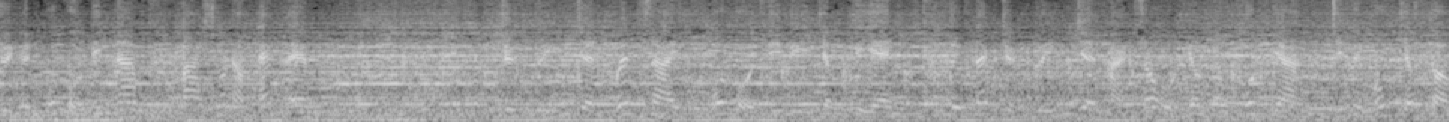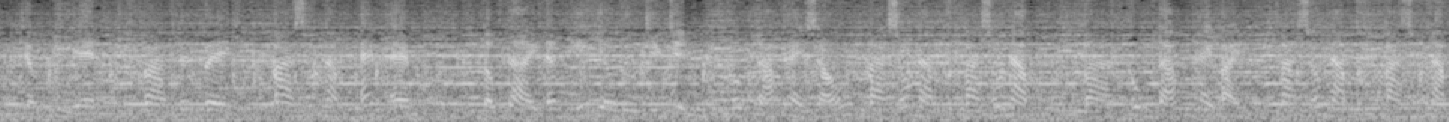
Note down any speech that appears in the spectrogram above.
truyền hình Quốc hội Việt Nam 365 FM trực tuyến trên website quốc hội TV trực tuyến trên mạng xã hội giao thông quốc gia 91.com.vn và fanpage 365 FM. Tổng đài đăng ký giao lưu chương trình 0826 365 365 và 0827 365 365.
